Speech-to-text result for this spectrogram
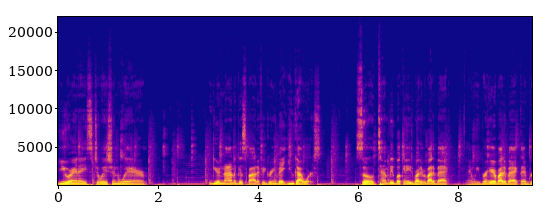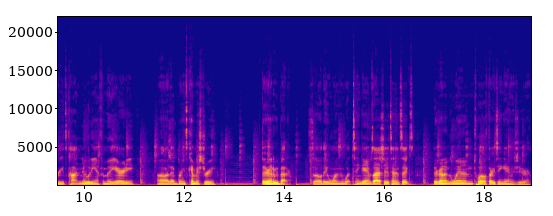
You are in a situation where you're not in a good spot if you're Green Bay. You got worse. So Tampa Bay Buccaneers brought everybody back, and we bring everybody back. That breeds continuity and familiarity. Uh, that brings chemistry. They're going to be better. So they won what 10 games last year, 10 and 6. They're gonna win 12, 13 games this year.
